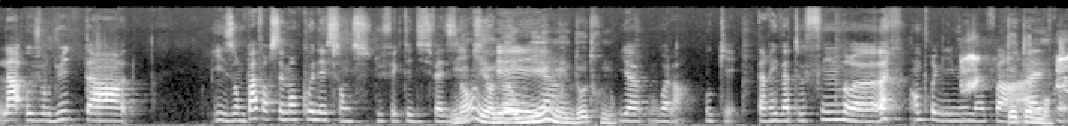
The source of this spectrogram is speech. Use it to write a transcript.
là, aujourd'hui, t'as- ils n'ont pas forcément connaissance du fait que tu es dysphasique. Non, il y en a oui, a- mais d'autres non. il y a- voilà, ok. Tu arrives à te fondre, euh, entre guillemets, enfin, Totalement. être-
